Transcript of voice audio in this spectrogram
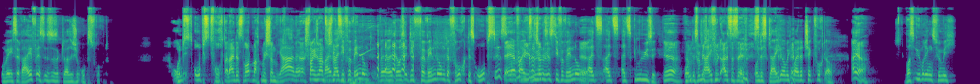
Und wenn ich sie reif esse, ist es eine klassische Obstfrucht. Obst, Obstfrucht. Allein das Wort macht mich schon. Ja, ne? Da fange ich schon an Weil, zu weil die schwitzen. Verwendung, weil da ist ja die Verwendung der Frucht des Obstes Ja, ja, und bei mich ist das Grün schon- ist es die Verwendung Ja. als, als, als Gemüse. ja, für, und das für mich Gleiche- gefühlt alles dasselbe. Und das gleiche habe ich bei der Jackfrucht auch. ah ja. Was übrigens für mich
